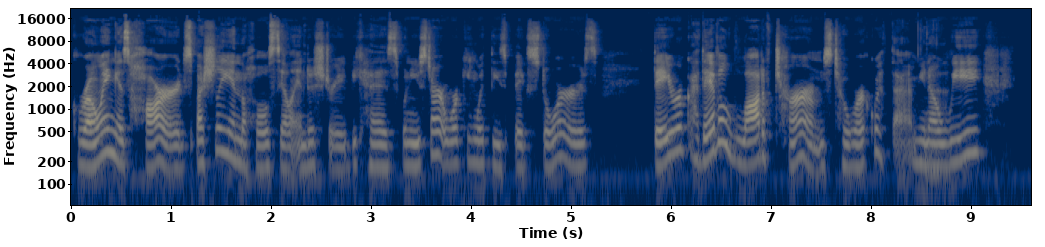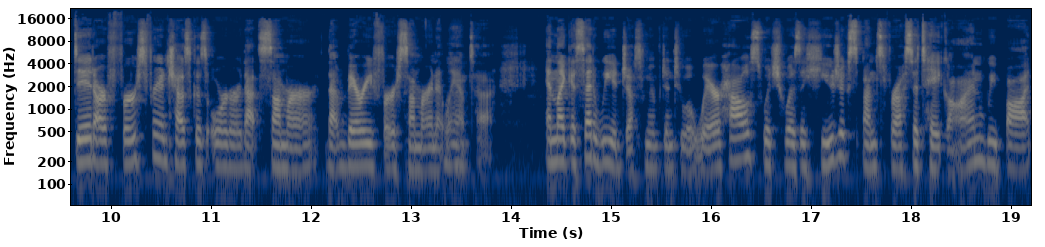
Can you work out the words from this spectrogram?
growing is hard, especially in the wholesale industry, because when you start working with these big stores, they, rec- they have a lot of terms to work with them. You know, we did our first Francesca's order that summer, that very first summer in Atlanta. And like I said, we had just moved into a warehouse, which was a huge expense for us to take on. We bought,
